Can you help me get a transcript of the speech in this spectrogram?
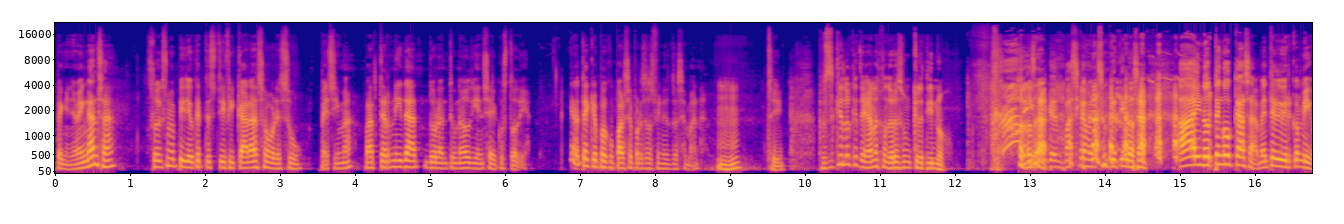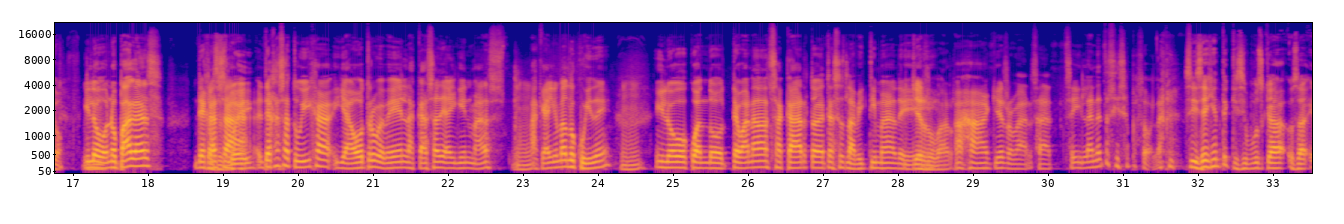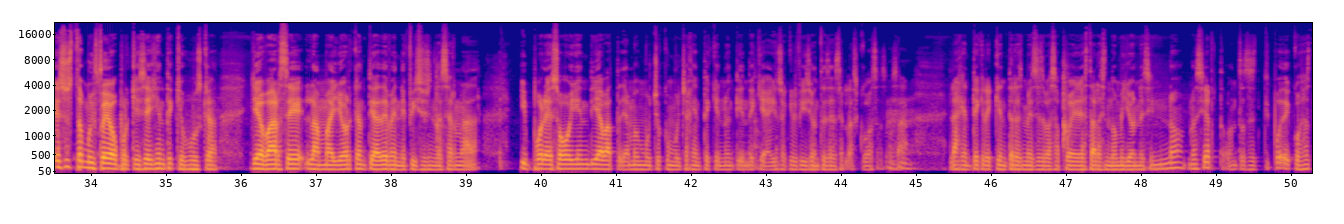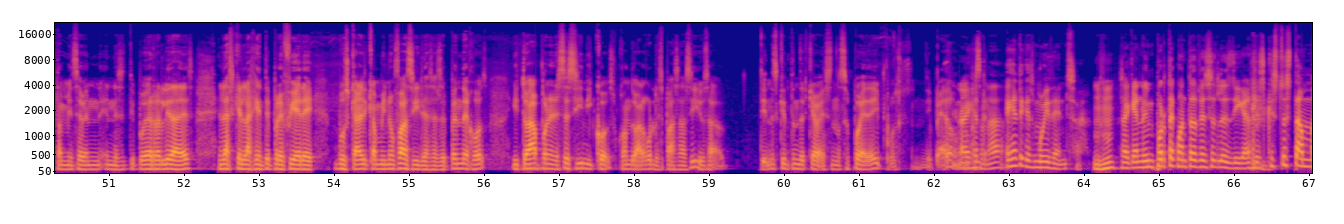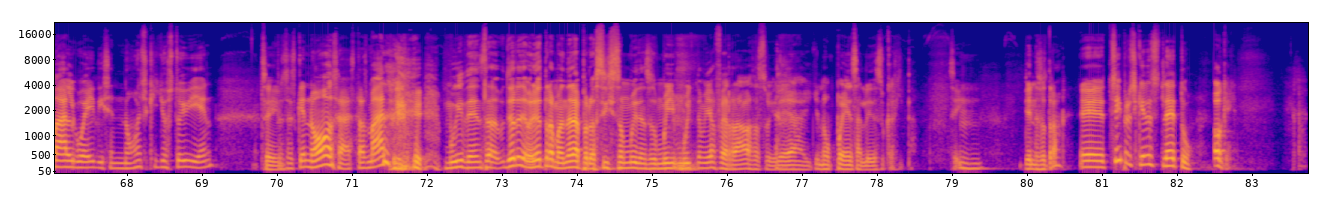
Pequeña venganza, su ex me pidió que testificara sobre su pésima paternidad durante una audiencia de custodia. Ya no tiene que preocuparse por esos fines de semana. Sí. Pues es que es lo que te ganas cuando eres un cretino. Sí, O sea- porque básicamente es un cretino. O sea, ay, no tengo casa, vente a vivir conmigo. Y luego no pagas, dejas a, dejas a tu hija y a otro bebé en la casa de alguien más, a que alguien más lo cuide. Y luego cuando te van a sacar, todavía te haces la víctima de... quieres robar. Ajá, quieres robar. O sea, sí, la neta sí se pasó. la- Sí, sí hay gente que sí busca, o sea, eso está muy feo porque sí hay gente que busca llevarse la mayor cantidad de beneficios sin hacer nada. Y por eso hoy en día batallamos mucho con mucha gente que no entiende que hay un sacrificio antes de hacer las cosas. O sea. La gente cree que en tres meses vas a poder estar haciendo millones y no, no es cierto. Entonces, este tipo de cosas también se ven en ese tipo de realidades en las que la gente prefiere buscar el camino fácil y hacerse pendejos y todavía ponerse cínicos cuando algo les pasa así. O sea, tienes que entender que a veces no se puede y pues ni pedo, No, no, hay, pasa gente, nada. hay gente que es muy densa. O sea, que no importa cuántas veces les digas, es que esto está mal, güey. Dicen, no, es que yo estoy bien. Sí. Pues es que no, o sea, estás mal. muy densa. Yo le llamaría de otra manera, pero sí son muy densos, muy, muy, muy aferrados a su idea y que no pueden salir de su cajita. Sí. ¿Tienes otra? Eh, sí, pero si quieres, lee tú. Ok.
